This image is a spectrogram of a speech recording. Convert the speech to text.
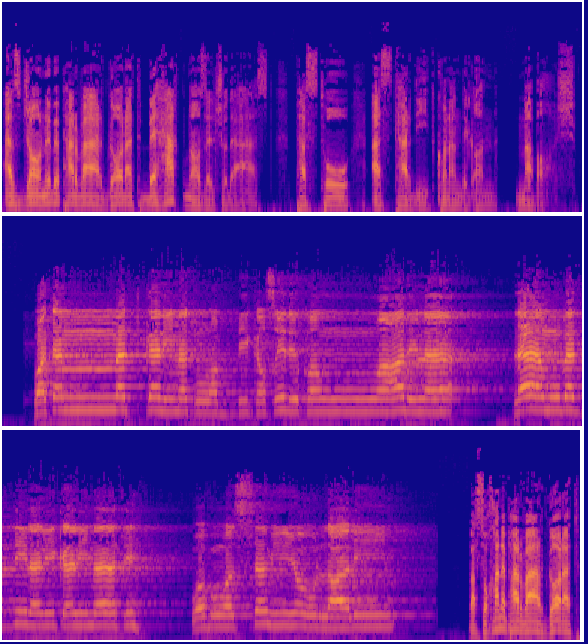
از جانب پروردگارت به حق نازل شده است. پس تو از تردید کنندگان مباش. وتمت كلمة ربك صدقا وعدلا لا مبدل لكلماته وهو السميع العليم. و سخن پروردگارت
